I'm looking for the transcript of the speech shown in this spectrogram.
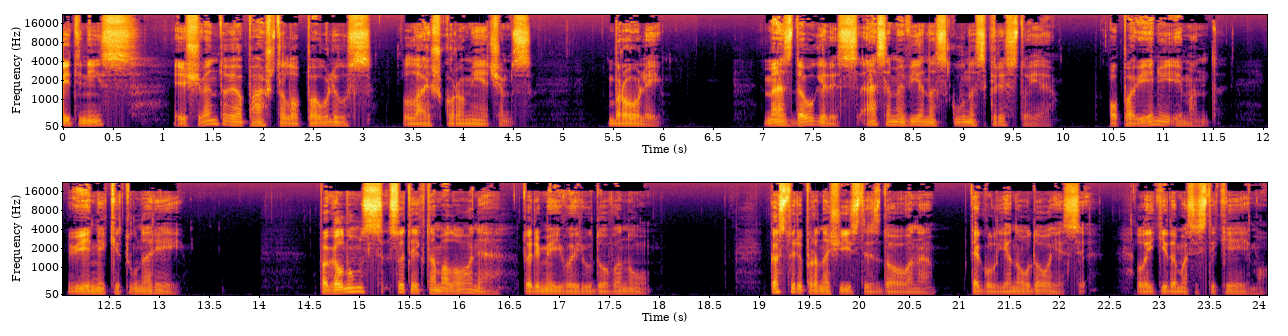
Skaitinys iš Šventojo Paštalo Pauliaus laiško romiečiams. Broliai, mes daugelis esame vienas kūnas Kristuje, o pavieniui imant vieni kitų nariai. Pagal mums suteiktą malonę turime įvairių dovanų. Kas turi pranašystis dovaną, tegul jie naudojasi, laikydamasis tikėjimo.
